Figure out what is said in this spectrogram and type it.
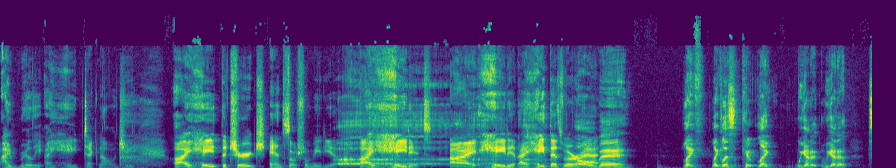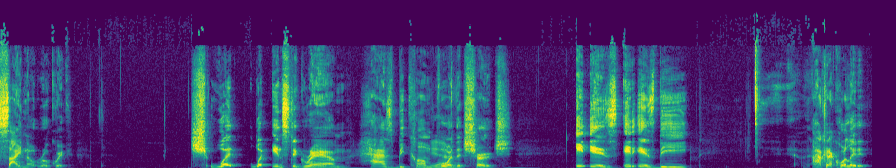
i really i hate technology i hate the church and social media i hate it i hate it i hate that's where we're Oh at man. Like like let's like we got to we gotta side note real quick. ch- what what Instagram has become Yeah. for the church, it is it is the how can I correlate it?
